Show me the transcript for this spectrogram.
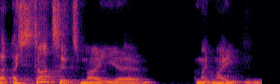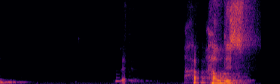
uh I started my uh, my, my how this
